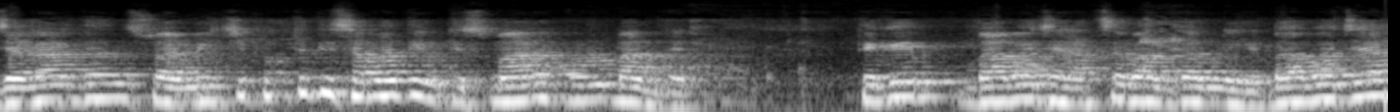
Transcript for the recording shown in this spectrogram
जनार्दन स्वामीची फक्त ती समाधी होती स्मारक म्हणून बांधले ते काही बाबाच्या हातचं बांधकाम नाही बाबाच्या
